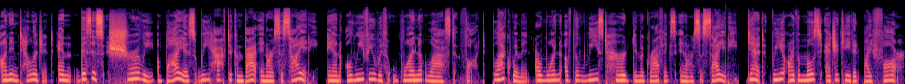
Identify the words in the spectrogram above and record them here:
unintelligent. And this is surely a bias we have to combat in our society. And I'll leave you with one last thought. Black women are one of the least heard demographics in our society, yet we are the most educated by far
